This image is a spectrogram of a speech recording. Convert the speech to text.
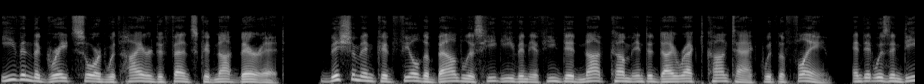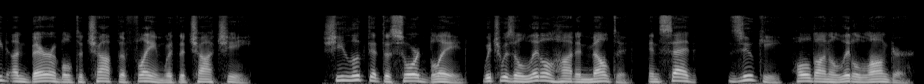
Even the great sword with higher defense could not bear it. Bishaman could feel the boundless heat even if he did not come into direct contact with the flame, and it was indeed unbearable to chop the flame with the cha-chi. She looked at the sword blade, which was a little hot and melted, and said, Zuki, hold on a little longer.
